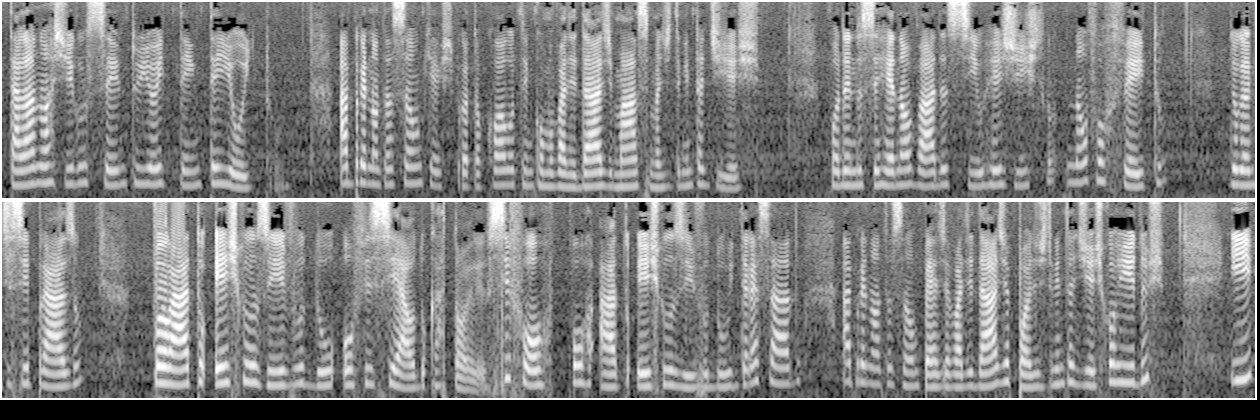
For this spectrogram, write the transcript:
Está lá no artigo 188. A prenotação, que é este protocolo, tem como validade máxima de 30 dias, podendo ser renovada se o registro não for feito durante esse prazo por ato exclusivo do oficial do cartório. Se for por ato exclusivo do interessado, a prenotação perde a validade após os 30 dias corridos e,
